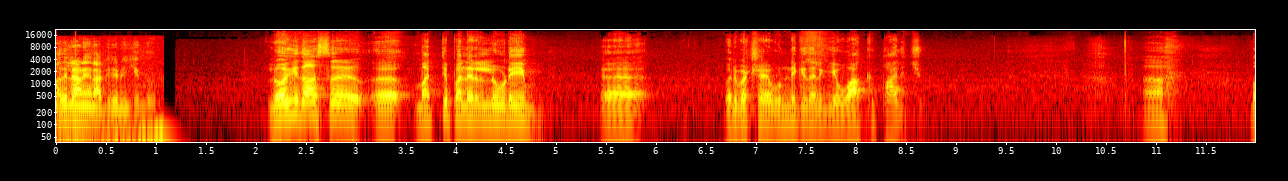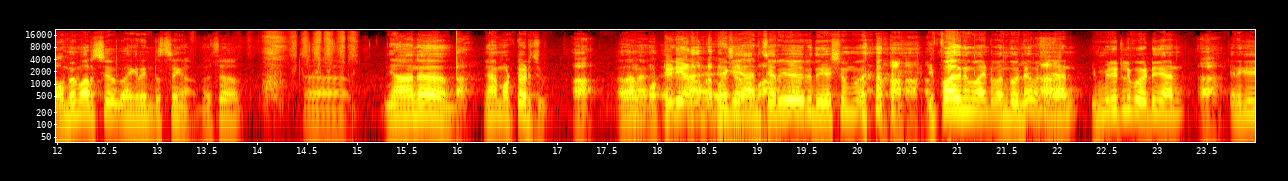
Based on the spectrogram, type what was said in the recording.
അതിലാണ് ഞാൻ അഭിരമിക്കുന്നത് ലോഹിദാസ് മറ്റ് പലരിലൂടെയും ഒരുപക്ഷെ ഉണ്ണിക്ക് നൽകിയ വാക്ക് പാലിച്ചു. ബോംബെ മാർച്ച് ഭയങ്കര ഇൻട്രസ്റ്റിംഗ് ആണ് എന്ന് വെച്ചാൽ ഞാൻ ഞാൻ മുട്ട അടിച്ചു. അതാണ് എനിക്ക് ഞാൻ. ചെറിയൊരു ദേഷ്യം ഇപ്പൊ അതിനുമായിട്ട് ബന്ധമില്ല. പക്ഷെ ഞാൻ ഇമ്മീഡിയറ്റ്ലി പോയിട്ട് ഞാൻ എനിക്ക്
